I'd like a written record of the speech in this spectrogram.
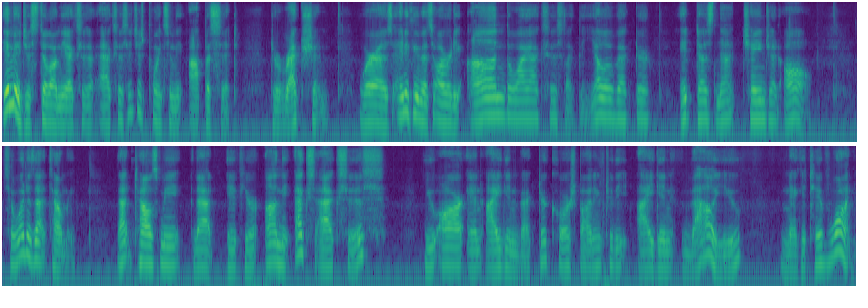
image is still on the x-axis. It just points in the opposite direction. Whereas anything that's already on the y-axis, like the yellow vector, it does not change at all. So what does that tell me? That tells me that if you're on the x-axis, you are an eigenvector corresponding to the eigenvalue negative 1.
